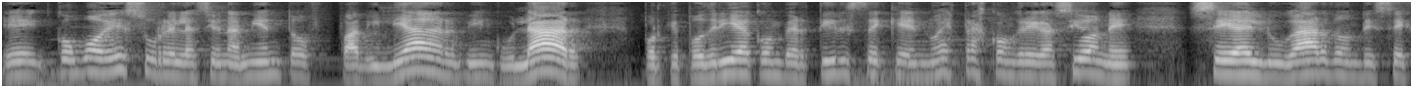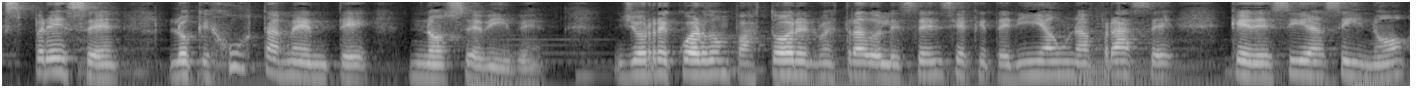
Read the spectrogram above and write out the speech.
eh, cómo es su relacionamiento familiar, vincular, porque podría convertirse que en nuestras congregaciones sea el lugar donde se expresen lo que justamente no se vive. Yo recuerdo un pastor en nuestra adolescencia que tenía una frase que decía así, ¿no?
